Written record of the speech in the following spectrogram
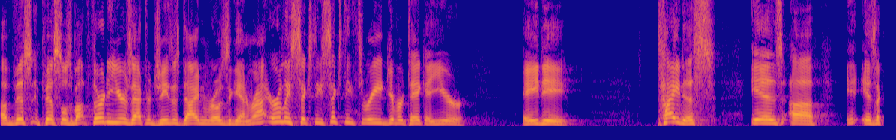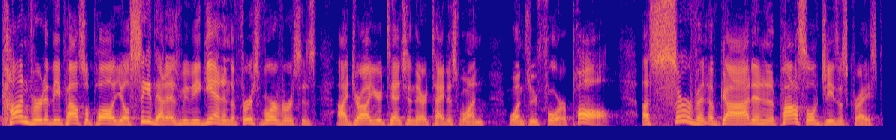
of this epistle is about 30 years after Jesus died and rose again, early 60, 63, give or take a year AD. Titus is. Uh, is a convert of the Apostle Paul. You'll see that as we begin in the first four verses. I draw your attention there, Titus 1 1 through 4. Paul, a servant of God and an apostle of Jesus Christ,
